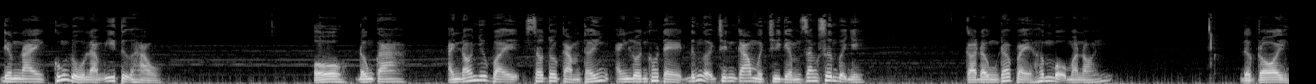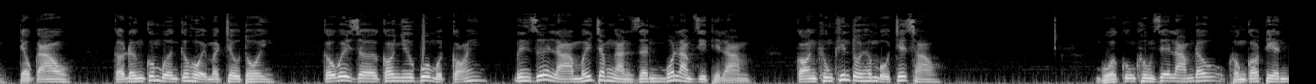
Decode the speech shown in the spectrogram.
điểm này cũng đủ làm y tự hào. Ồ, Đông ca, Anh nói như vậy sao tôi cảm thấy anh luôn có thể đứng ở trên cao mà chỉ điểm Giang Sơn vậy nhỉ? cả đồng đáp vẻ hâm mộ mà nói. Được rồi, Tiểu Cao, cậu đừng có mượn cơ hội mà trêu tôi. Cậu bây giờ coi như vua một cõi, bên dưới là mấy trăm ngàn dân muốn làm gì thì làm, còn không khiến tôi hâm mộ chết sao? Vua cũng không dễ làm đâu, không có tiền,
